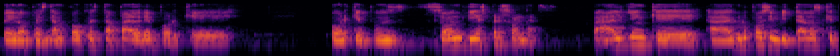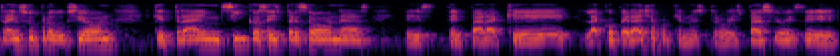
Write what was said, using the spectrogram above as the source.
Pero pues tampoco está padre porque, porque pues son 10 personas. A alguien que, a grupos invitados que traen su producción, que traen 5 o 6 personas, este, para que la cooperacha, porque nuestro espacio es de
